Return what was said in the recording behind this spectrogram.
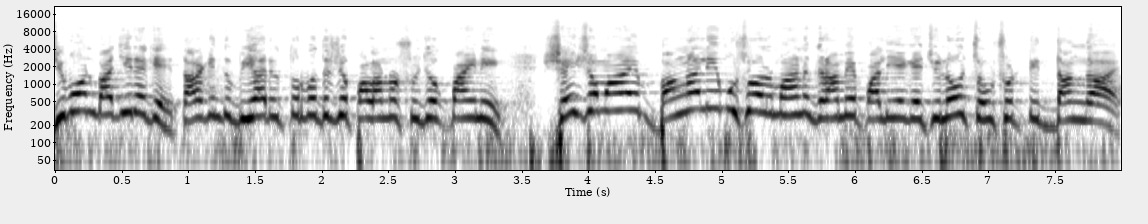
জীবন বাজি রেখে তারা কিন্তু বিহার, উত্তরপ্রদেশে পালানোর সুযোগ পায়নি। সেই সময় বাঙালি মুসলমান গ্রামে পালিয়ে গেছিল চৌষট্টির দাঙ্গায়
